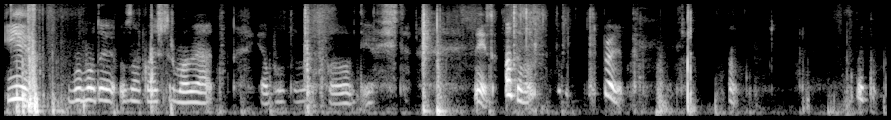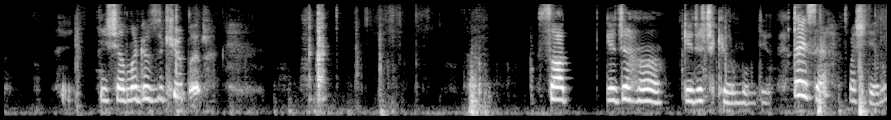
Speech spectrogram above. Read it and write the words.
İyi. Bu moda uzaklaştırma ve yapıldığını falan diyor işte. Neyse o zaman böyle bakın. Bakın. İnşallah gözüküyordur. Saat gece ha gece çekiyorum bu videoyu. Neyse başlayalım.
